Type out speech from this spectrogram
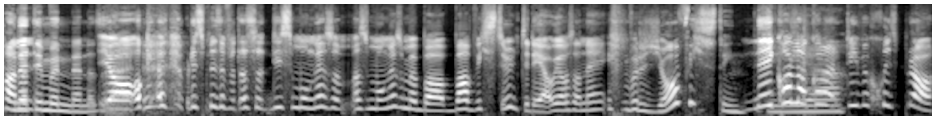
Hannat Men- i munnen och sådär. Ja och, och det är så pinsamt för att alltså, det är så många som, alltså många som jag bara, bara visste du inte det? Och jag var såhär nej. Vadå jag visste inte Nej kolla, det. kolla, det är väl skitbra.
